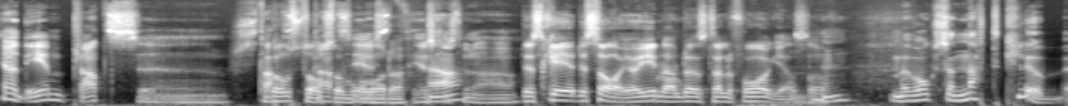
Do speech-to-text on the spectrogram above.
Ja, det är en plats. Eh, stads, Bostadsområde. stads ja. Det, skrev, det sa jag innan du ställde frågan. Så. Mm. Men det var också nattklubb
